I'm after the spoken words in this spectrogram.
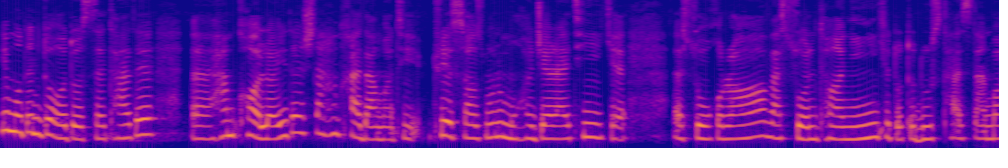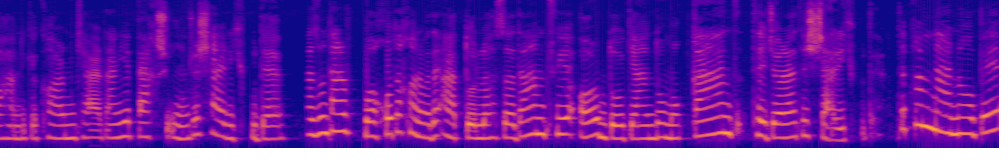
یه مدل داد و ستد هم کالایی داشته هم خدماتی. توی سازمان مهاجرتی که سغرا و سلطانی که دوتا دوست هستن با همدیگه کار می‌کردن یه بخشی اونجا شریک بوده. از اون طرف با خود خانواده عبدالله زاده هم توی آرد و گندم و قند تجارت شریک بوده. طبق منابع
